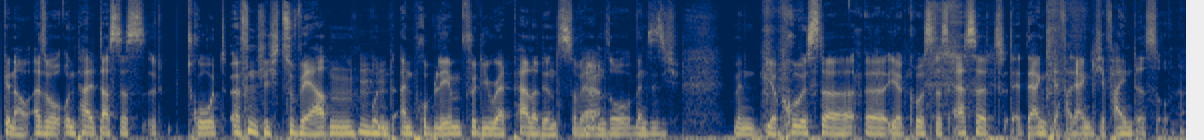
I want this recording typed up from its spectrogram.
genau, also und halt, dass das droht, öffentlich zu werden Mhm. und ein Problem für die Red Paladins zu werden, Ja. so wenn sie sich, wenn ihr größter, äh, ihr größtes Asset, der, der, der eigentliche Feind ist, so. Ne?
